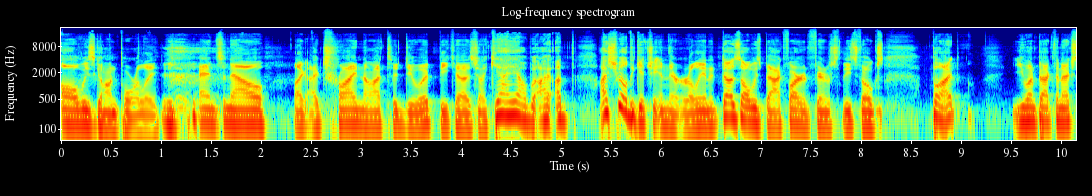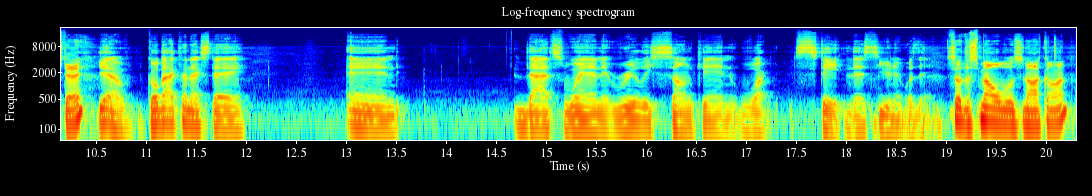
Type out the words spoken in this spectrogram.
always gone poorly. and so now, like, I try not to do it because you're like, yeah, yeah, but I, I, I should be able to get you in there early. And it does always backfire in fairness to these folks. But you went back the next day. Yeah, go back the next day, and that's when it really sunk in what state this unit was in. So the smell was not gone.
